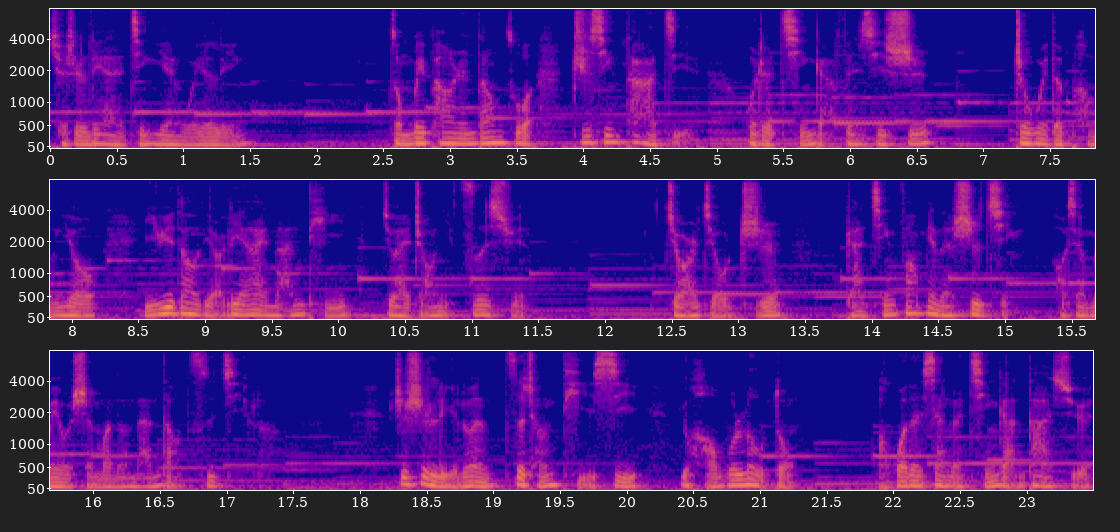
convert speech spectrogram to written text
却是恋爱经验为零。总被旁人当作知心大姐或者情感分析师，周围的朋友一遇到点恋爱难题就爱找你咨询，久而久之，感情方面的事情好像没有什么能难倒自己了。知识理论自成体系又毫无漏洞，活得像个情感大学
